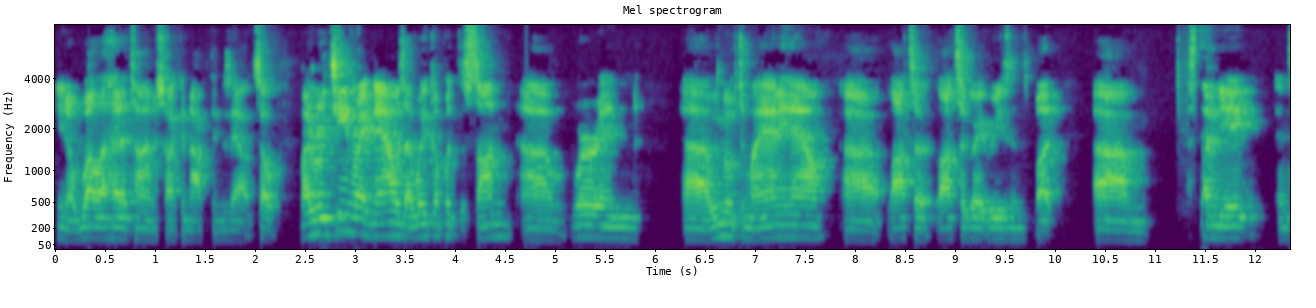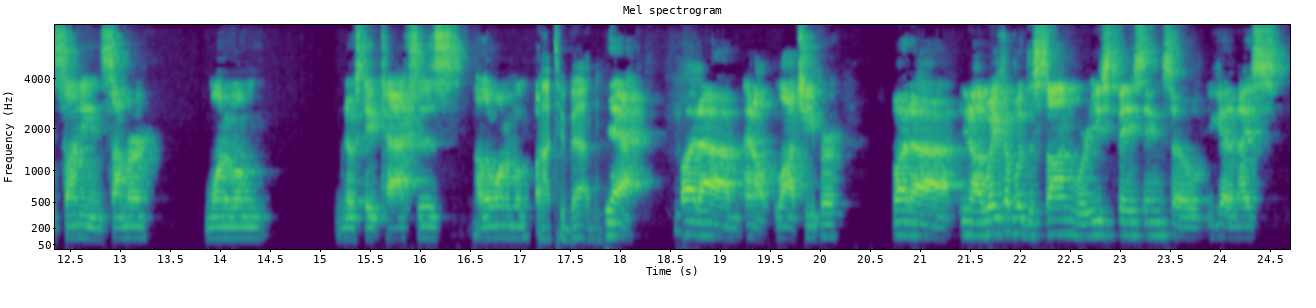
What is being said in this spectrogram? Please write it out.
you know, well ahead of time, so I can knock things out. So my routine right now is I wake up with the sun. Uh, we're in. Uh, we moved to Miami now. Uh, lots of lots of great reasons, but um, 78 and sunny in summer. One of them, no state taxes. Another one of them, not too bad. Yeah, but um, and a lot cheaper. But uh, you know, I wake up with the sun. We're east facing, so you get a nice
